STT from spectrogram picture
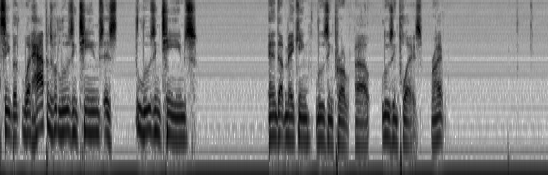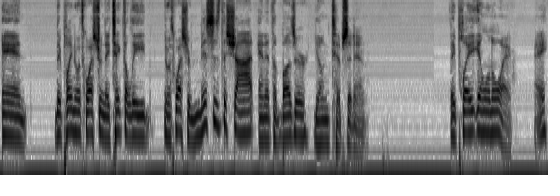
See, but what happens with losing teams is losing teams end up making losing pro uh, losing plays, right? And they play Northwestern. They take the lead. Northwestern misses the shot, and at the buzzer, Young tips it in. They play Illinois. Okay?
